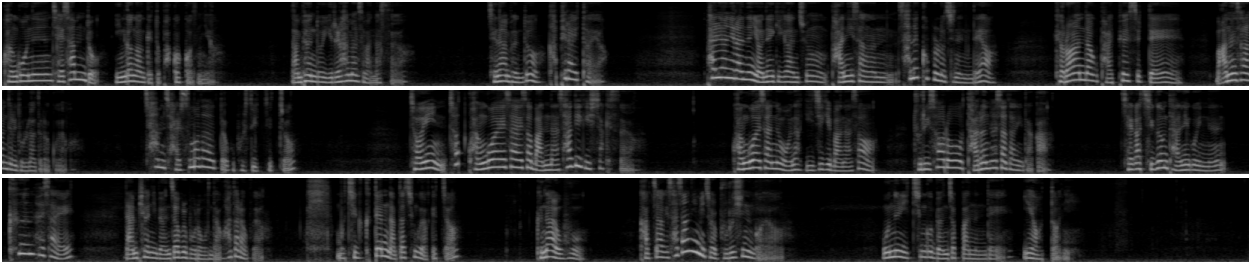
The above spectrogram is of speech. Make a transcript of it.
광고는 제 삶도 인간관계도 바꿨거든요. 남편도 일을 하면서 만났어요. 제 남편도 카피라이터예요. 8년이라는 연애 기간 중 반 이상은 사내 커플로 지냈는데요. 결혼한다고 발표했을 때 많은 사람들이 놀라더라고요. 참 잘 숨어 다녔다고 볼 수 있겠죠? 저흰 첫 광고회사에서 만나 사귀기 시작했어요. 광고회사는 워낙 이직이 많아서 둘이 서로 다른 회사 다니다가 제가 지금 다니고 있는 큰 회사에 남편이 면접을 보러 온다고 하더라고요. 뭐 지금 그때는 남자친구였겠죠. 그날 오후 갑자기 사장님이 절 부르시는 거예요. 오늘 이 친구 면접 봤는데 얘 어떠니?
